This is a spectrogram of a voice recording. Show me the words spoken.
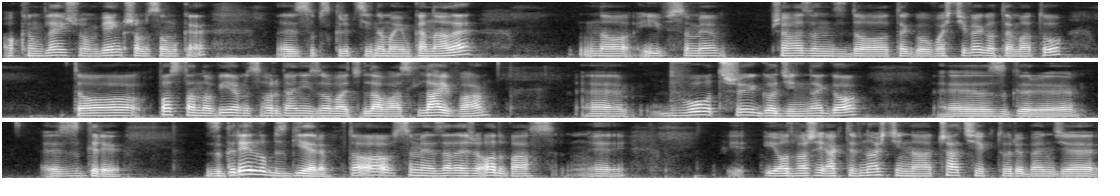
okrąglejszą, większą sumkę yy, subskrypcji na moim kanale. No i w sumie przechodząc do tego właściwego tematu, to postanowiłem zorganizować dla Was live'a e, dwu, trzy godzinnego e, z gry, z gry z gry lub z gier. To w sumie zależy od Was y, i- od Waszej aktywności na czacie, który będzie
